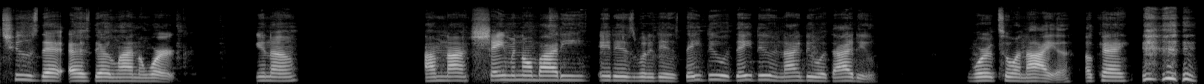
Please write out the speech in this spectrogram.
choose that as their line of work. You know? I'm not shaming nobody. It is what it is. They do what they do, and I do what I do. Word to Anaya, okay?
